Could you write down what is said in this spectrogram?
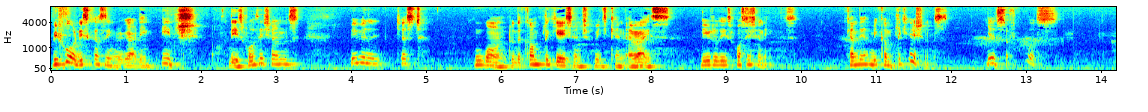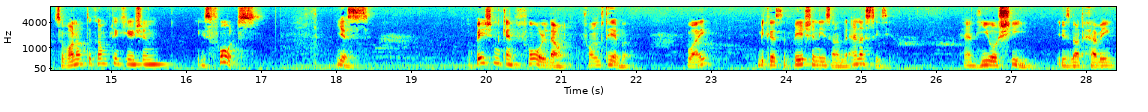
before discussing regarding each of these positions, we will just move on to the complications which can arise due to these positionings. Can there be complications? Yes, of course. So, one of the complication is falls. Yes, a patient can fall down from the table. Why? Because the patient is under anesthesia and he or she is not having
